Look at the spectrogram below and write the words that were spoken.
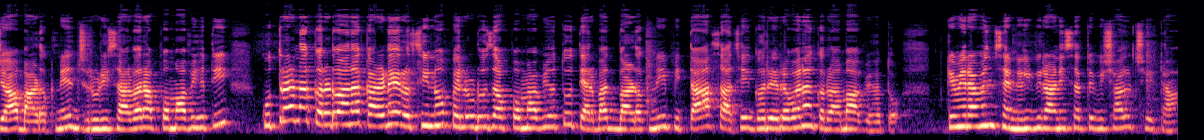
જ્યાં બાળકને જરૂરી સારવાર આપવામાં આવી હતી. કૂતરાના કરડવાના કારણે રસીનો પહેલો ડોઝ આપવામાં આવ્યો હતો. ત્યારબાદ બાળકને પિતા સાથે ઘરે રવાના કરવામાં આવ્યો હતો. કેમેરામેન સેનિલ વિરાણી સાથે વિશાલ છેઠા.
